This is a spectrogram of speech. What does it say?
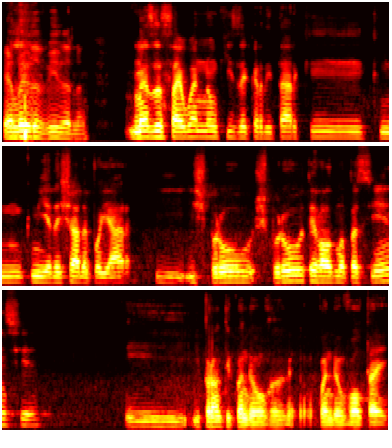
É lei da vida, não é? Mas a Saiwan não quis acreditar que, que, que me ia deixar de apoiar e, e, esperou, esperou, teve alguma paciência e, e, pronto. E quando eu, quando eu voltei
